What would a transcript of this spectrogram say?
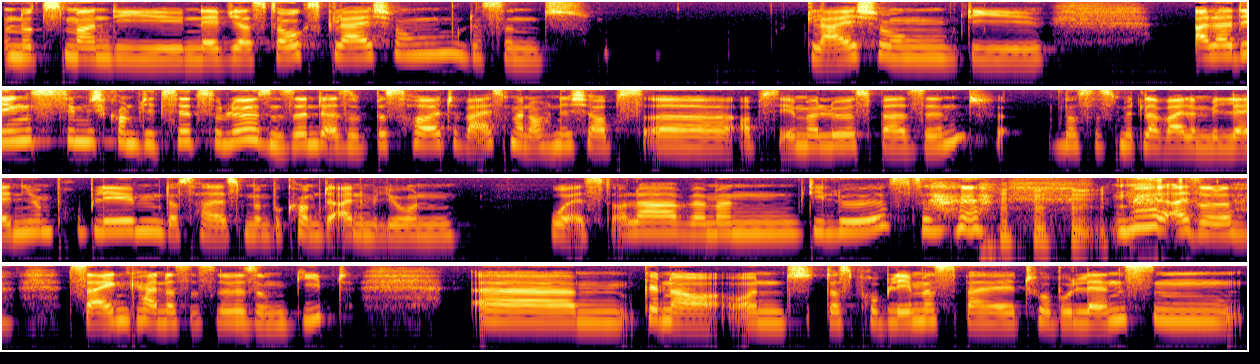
nutzt man die Navier-Stokes-Gleichungen. Das sind Gleichungen, die allerdings ziemlich kompliziert zu lösen sind. Also bis heute weiß man auch nicht, ob's, äh, ob sie immer lösbar sind. Das ist mittlerweile ein Millennium-Problem. Das heißt, man bekommt eine Million US-Dollar, wenn man die löst. also zeigen kann, dass es Lösungen gibt. Ähm, genau, und das Problem ist bei Turbulenzen,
